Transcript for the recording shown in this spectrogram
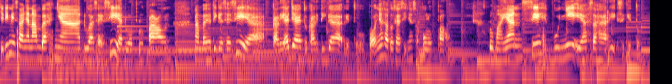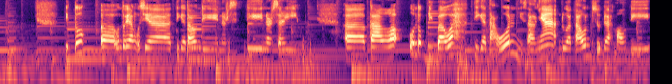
Jadi misalnya nambahnya dua sesi ya 20 pound, nambahnya tiga sesi ya kali aja itu kali tiga gitu. Pokoknya satu sesinya 10 pound. Lumayan sih bunyi ya sehari segitu itu uh, untuk yang usia 3 tahun di nurs di nursery uh, kalau untuk di bawah tiga tahun misalnya dua tahun sudah mau di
